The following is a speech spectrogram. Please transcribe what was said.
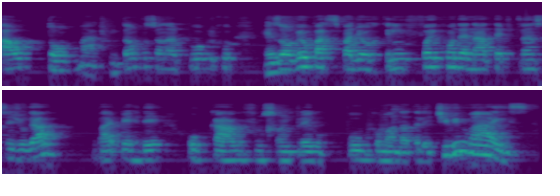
automático. Então, o funcionário público resolveu participar de crime, foi condenado, teve trânsito em julgado, vai perder o cargo, função, emprego público, mandato eletivo e mais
